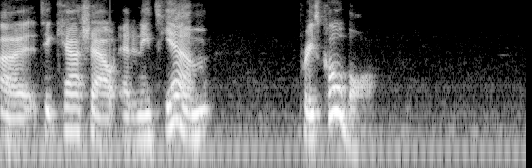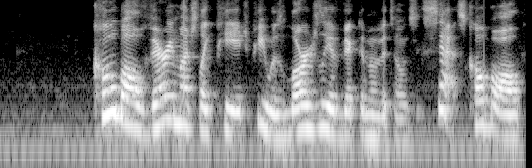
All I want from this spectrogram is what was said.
uh, take cash out at an ATM, praise COBOL. COBOL, very much like PHP, was largely a victim of its own success. COBOL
